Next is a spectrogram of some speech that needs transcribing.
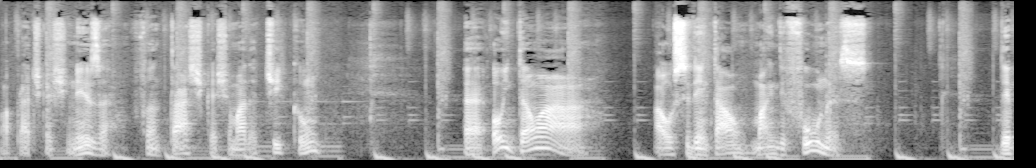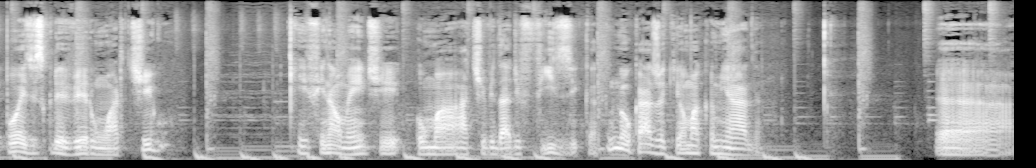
uma prática chinesa fantástica chamada Qigong, é, ou então a, a ocidental Mindfulness. Depois escrever um artigo e finalmente uma atividade física. No meu caso aqui é uma caminhada. É,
